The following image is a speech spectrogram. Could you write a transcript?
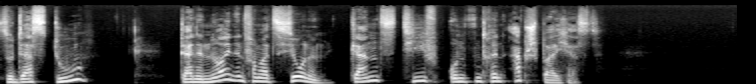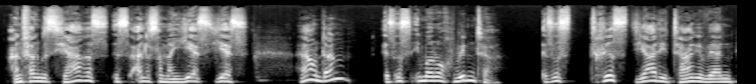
sodass du deine neuen Informationen ganz tief unten drin abspeicherst. Anfang des Jahres ist alles nochmal yes, yes. Ja, und dann, es ist immer noch Winter. Es ist trist. Ja, die Tage werden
